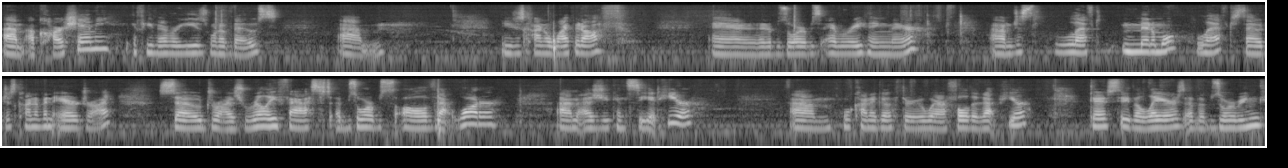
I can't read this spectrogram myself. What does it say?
um, a car chamois if you've ever used one of those. Um, you just kind of wipe it off and it absorbs everything there. Um, just left minimal left, so just kind of an air dry. So dries really fast, absorbs all of that water, um, as you can see it here. Um, we'll kind of go through where I folded up here. Goes through the layers of absorbing.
